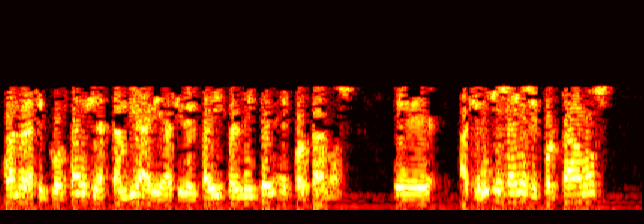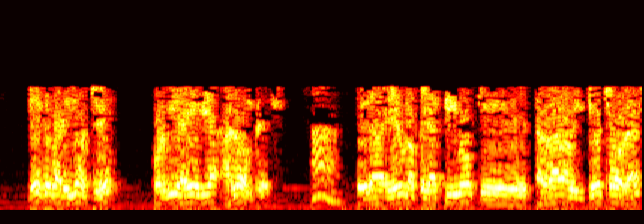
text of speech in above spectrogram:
cuando las circunstancias cambiarias y del país permiten, exportamos. Eh, hace muchos años exportábamos desde Bariloche por vía aérea a Londres. Ah, Era, era un operativo que tardaba 28 horas,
